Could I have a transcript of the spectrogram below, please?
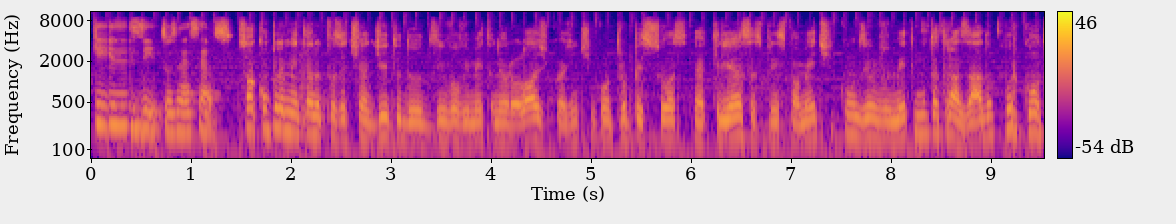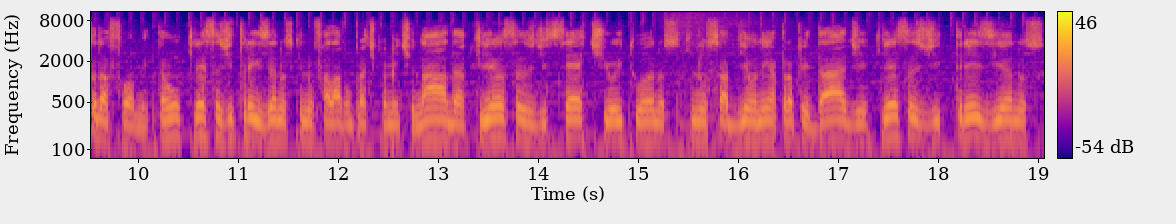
quesitos, né, Celso? Só complementando o que você tinha dito do desenvolvimento neurológico, a gente encontrou pessoas, né, crianças principalmente, com desenvolvimento muito atrasado por conta da fome. Então, crianças de 3 anos que não falavam praticamente nada, crianças de 7, 8 anos que não sabiam nem a propriedade, crianças de 13 anos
